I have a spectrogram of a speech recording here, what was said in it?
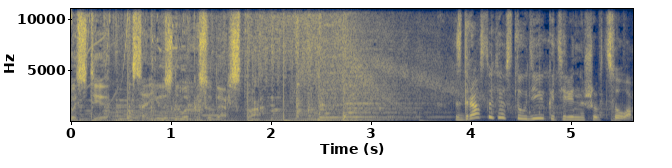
Новости союзного государства. Здравствуйте, в студии Екатерина Шевцова.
